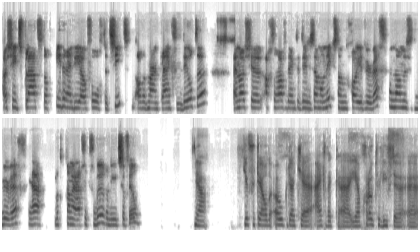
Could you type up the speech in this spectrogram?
als je iets plaatst, dat iedereen die jou volgt het ziet. Altijd maar een klein gedeelte. En als je achteraf denkt, het is helemaal niks, dan gooi je het weer weg. En dan is het weer weg. Ja, wat kan er eigenlijk gebeuren? Niet zoveel. ja. Je vertelde ook dat je eigenlijk eh, jouw grote liefde eh,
